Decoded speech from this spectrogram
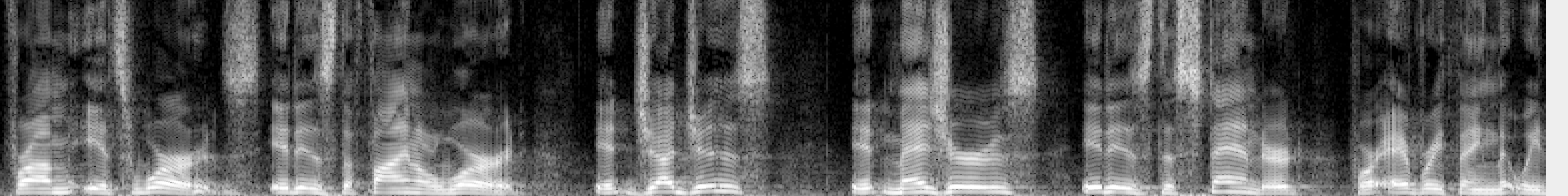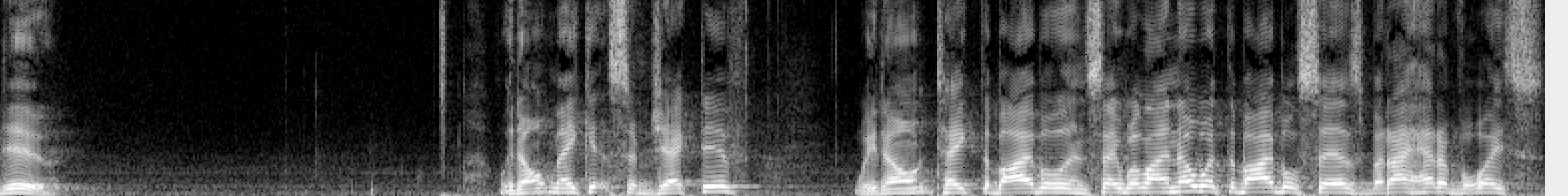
from its words. It is the final word. It judges, it measures, it is the standard for everything that we do. We don't make it subjective. We don't take the Bible and say, Well, I know what the Bible says, but I had a voice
